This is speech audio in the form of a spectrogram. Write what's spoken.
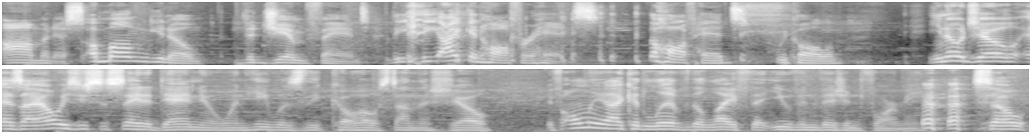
ominous among, you know, the Jim fans, the, the Eichenhofer heads, the Hoff heads, we call them. You know, Joe, as I always used to say to Daniel when he was the co host on this show, if only I could live the life that you've envisioned for me. So,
